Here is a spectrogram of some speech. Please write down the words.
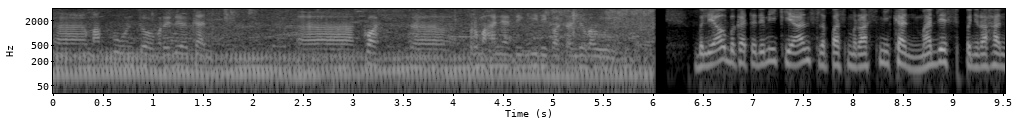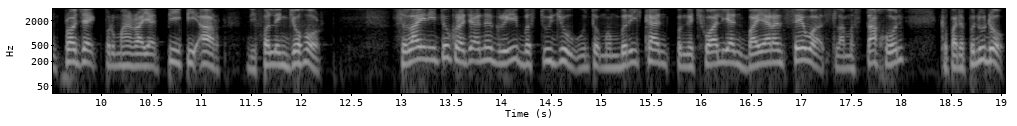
uh, mampu untuk meredakan Johor Bahru Beliau berkata demikian selepas merasmikan majlis penyerahan projek perumahan rakyat PPR di Perling Johor. Selain itu, kerajaan negeri bersetuju untuk memberikan pengecualian bayaran sewa selama setahun kepada penduduk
